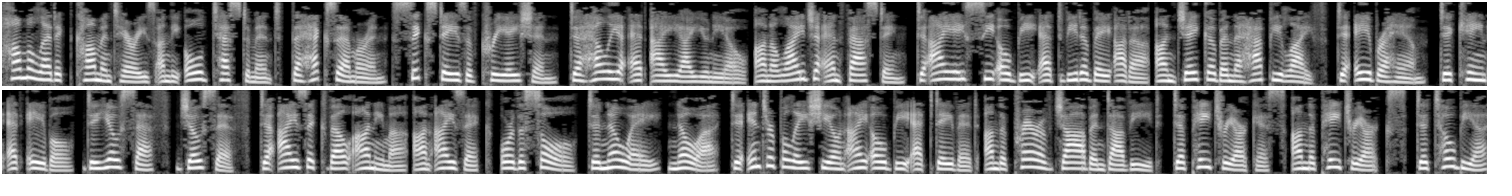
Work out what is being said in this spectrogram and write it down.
Homiletic commentaries on the Old Testament, the Hexameron Six Days of Creation, De Helia et Iunio on Elijah and Fasting, De Iacob et Vita Beata on Jacob and the Happy Life, De Abraham, De Cain et Abel, De Yosef Joseph, De Isaac vel Anima on Isaac, or the Soul, De Noé Noah, De Interpellation Iob et David on the Prayer of Job and David, De Patriarchus on the Patriarchs, De Tobia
